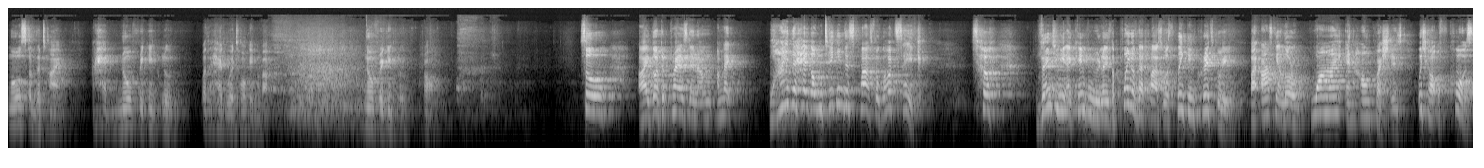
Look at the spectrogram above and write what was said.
most of the time, I had no freaking clue what the heck we're talking about. no freaking clue at all. So I got depressed and I'm, I'm like, why the heck are we taking this class for God's sake? So eventually I came to realize the point of that class was thinking critically by asking a lot of why and how questions, which are, of course,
